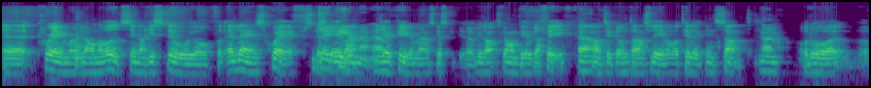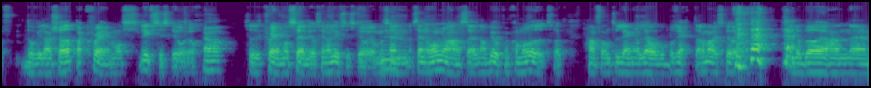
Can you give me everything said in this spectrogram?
eh, Kramer lånar ut sina historier för Elaines chef ska Jay skriva... Peterman, ja. Jay Peterman ska, sk- vill ha, ska ha en biografi. Ja. Och han tycker inte hans liv har varit tillräckligt intressant. Ja. Och då, då vill han köpa Kramers livshistorier. Ja. Så Kramer säljer sina livshistorier. Men sen, sen ångrar han sig när boken kommer ut. För att han får inte längre lov att berätta de här historierna. Men då börjar han... Eh,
